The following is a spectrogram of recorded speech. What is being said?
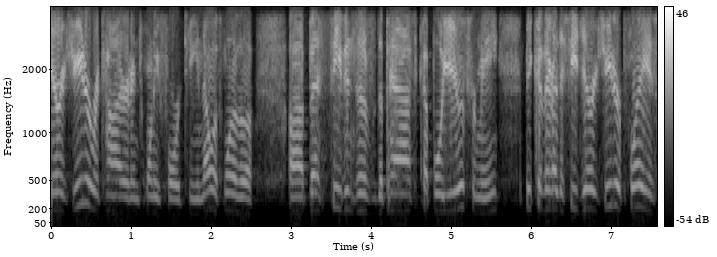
Derek Jeter retired in 2014. That was one of the uh, best seasons of the past couple of years for me because I got to see Derek Jeter play his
